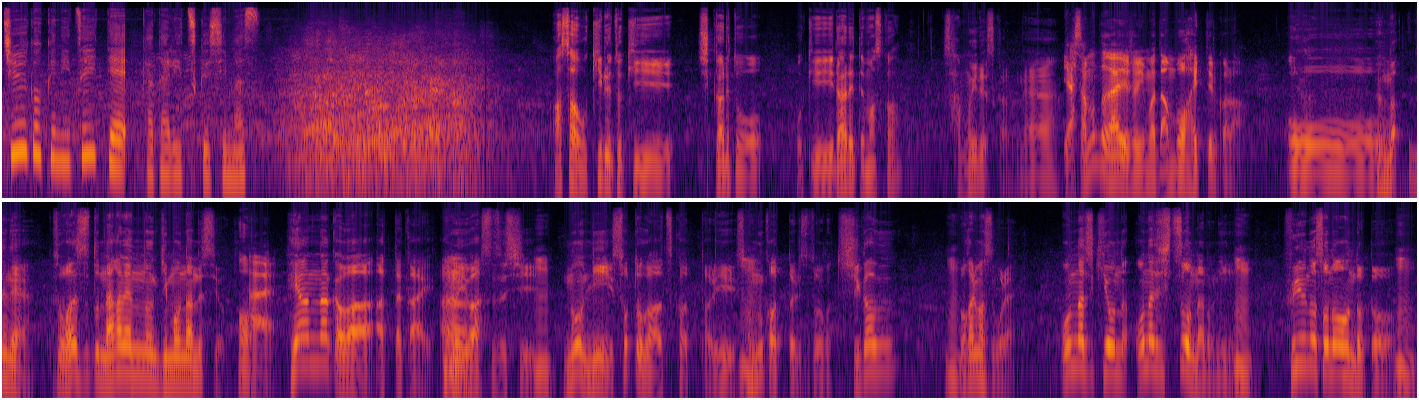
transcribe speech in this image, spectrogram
中国について語り尽くします。朝起きるときしっかりと起きられてますか？寒いですからね。いや寒くないでしょ。今暖房入ってるから。おおなでねそう私ずっと長年の疑問なんですよ。はい。部屋の中はあったかいあるいは涼しいうん。のに外が暑かったり寒かったりするとなんか違う？うん。わかります？これ。同じ気温な同じ室温なのにうん。冬のその温度とうん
